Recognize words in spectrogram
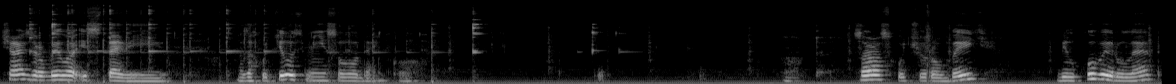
Чай зробила із стевією. Захотілося мені солоденького. От. Зараз хочу робити білковий рулет,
